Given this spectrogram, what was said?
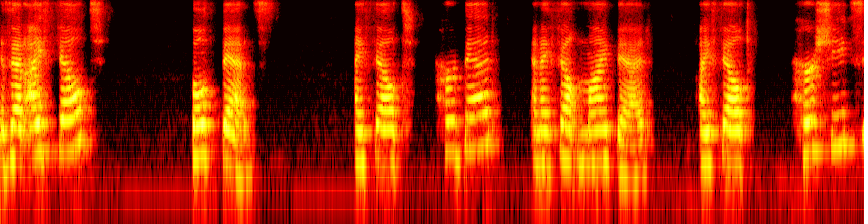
is that I felt both beds. I felt her bed and I felt my bed. I felt her sheets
